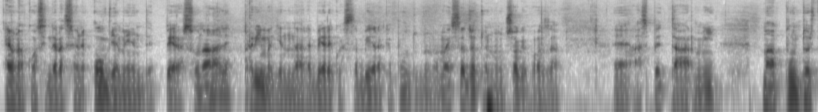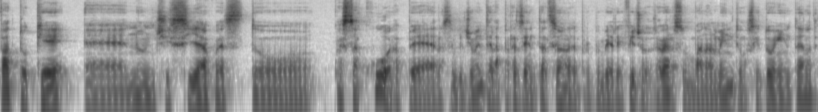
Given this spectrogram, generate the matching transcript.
È una considerazione ovviamente personale, prima di andare a bere questa birra che appunto non ho mai assaggiato e non so che cosa eh, aspettarmi, ma appunto il fatto che eh, non ci sia questo, questa cura per semplicemente la presentazione del proprio birrificio attraverso banalmente un sito internet,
